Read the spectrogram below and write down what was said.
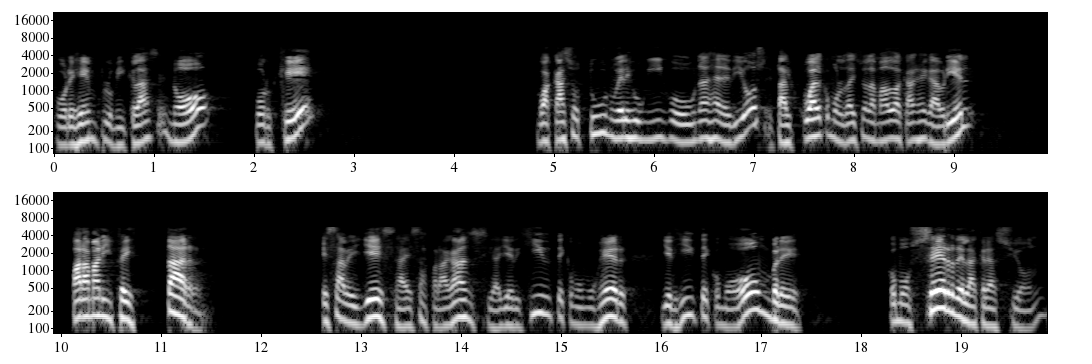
por ejemplo, mi clase? No. ¿Por qué? ¿O acaso tú no eres un hijo o una hija de Dios, tal cual como lo dicho el amado Arcángel Gabriel? Para manifestar esa belleza, esa fragancia, y ergirte como mujer, y ergirte como hombre, como ser de la creación,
